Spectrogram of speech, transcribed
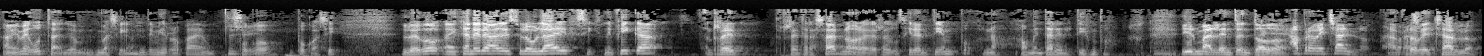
A mí me gusta, yo básicamente mi ropa es un, poco, un poco así. Luego, en general, slow life significa retrasar, ¿no? Reducir el tiempo, no, aumentar el tiempo. Ir más lento en todo. Eh, aprovecharlo. Aprovecharlo.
